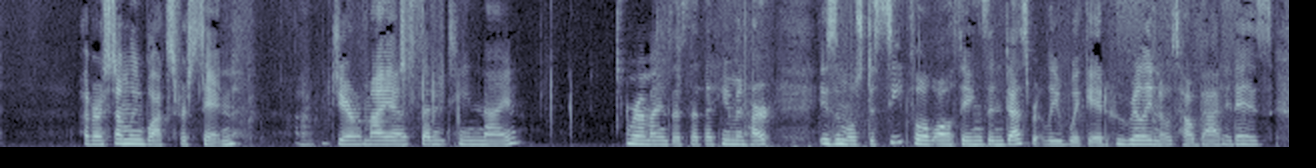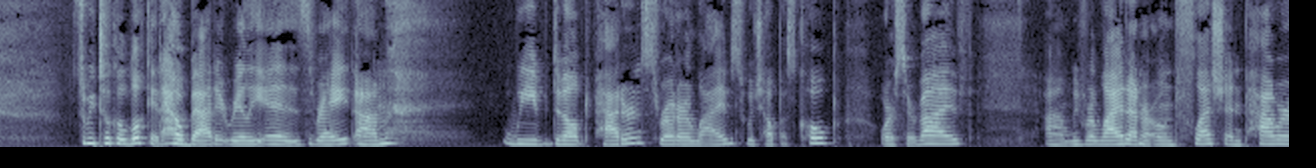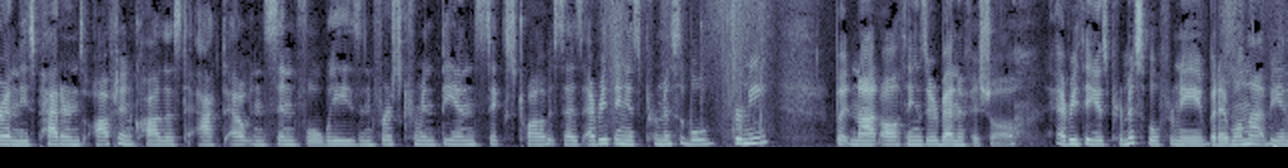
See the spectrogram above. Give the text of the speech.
of our stumbling blocks for sin. Um, Jeremiah 17 9 reminds us that the human heart is the most deceitful of all things and desperately wicked. Who really knows how bad it is? So we took a look at how bad it really is, right? Um, we've developed patterns throughout our lives which help us cope or survive. Um, we've relied on our own flesh and power, and these patterns often cause us to act out in sinful ways. In 1 Corinthians 6:12 it says everything is permissible for me, but not all things are beneficial. Everything is permissible for me, but I will not be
